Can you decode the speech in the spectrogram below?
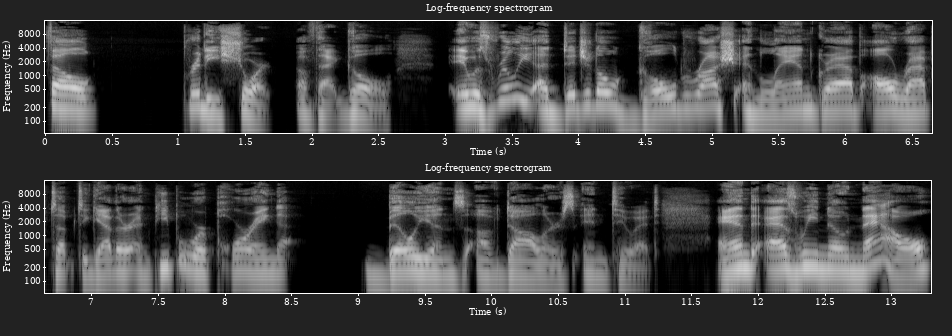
fell pretty short of that goal. It was really a digital gold rush and land grab all wrapped up together, and people were pouring billions of dollars into it. And as we know now,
